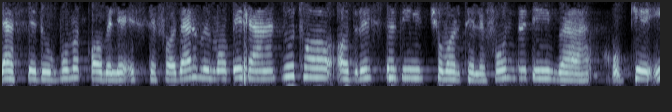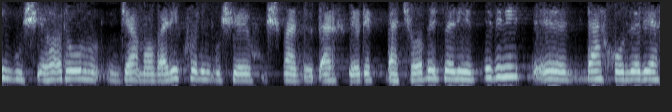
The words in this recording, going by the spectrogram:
دست دوم قابل استفاده رو به ما بدن. دو تا آدرس دادیم شماره تلفن دادیم و خب که این گوشی ها رو جمع آوری کنیم گوشی هوشمند رو در اختیار بچه ها بذاریم. ببینید برخورداری از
